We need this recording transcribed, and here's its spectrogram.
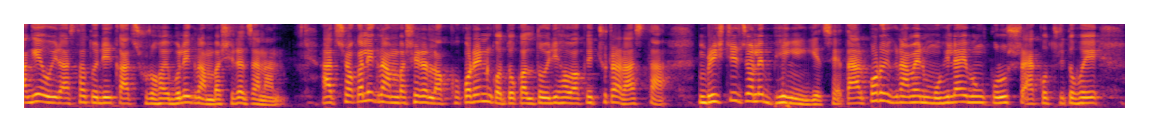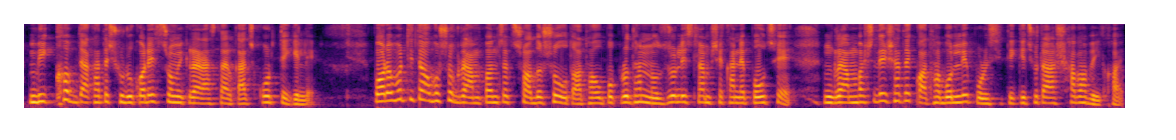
আগে ওই রাস্তা তৈরির কাজ শুরু হয় বলে গ্রামবাসীরা জানান। আজ সকালে গ্রামবাসীরা লক্ষ্য করেন, গতকাল তৈরি হওয়া কিছুটা রাস্তা বৃষ্টির জলে ভেঙে গিয়েছে। তারপর ওই গ্রামের মহিলা এবং পুরুষরা একত্রিত হয়ে বিক্ষোভ দেখাতে শুরু করে শ্রমিকরা রাস্তার কাজ করতে গেলে। পরবর্তীতে অবশ্য গ্রাম পঞ্চায়েত সদস্য তথা উপপ্রধান নজরুল ইসলাম সেখানে পৌঁছে গ্রামবাসীদের সাথে কথা বললে পরিস্থিতি কিছুটা স্বাভাবিক হয়।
